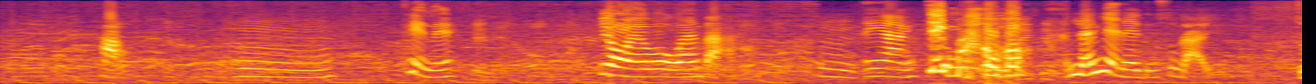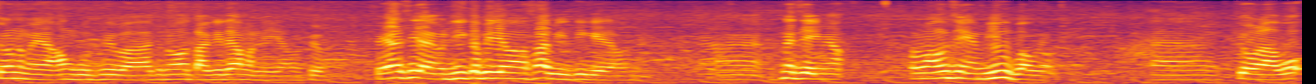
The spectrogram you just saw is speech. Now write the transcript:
ဆောင်းလိုက်ပါဟုတ်อืมထင်တယ်ပျော်ရပေါ့ဝမ်းတာอืมအရင်ကြိတ်မှာပေါ့လက်မြန်နဲ့သူစုလာယူ ကျွန်တော်နာမည်ကအောင်ကိုထွေးပါကျွန်တော်တာဂီတာမှာနေရမှာပြောဘယ်ကစီတိုင်းဒီကပီတယ်မှာစပြီးတည်ခဲ့တာပေါ့အဲနှစ်ကြိမ်မြောက်ပထမဆုံးချိန်ကမီးဘူးပေါ့ပဲအဲပျော်တာပေါ့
